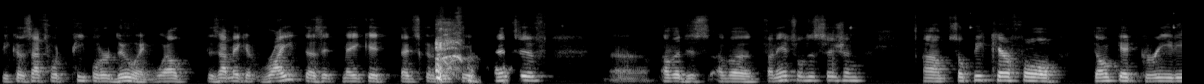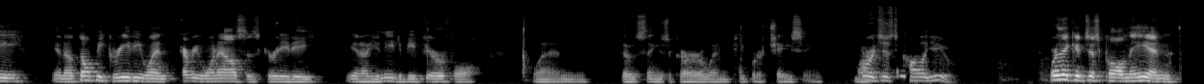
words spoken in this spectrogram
Because that's what people are doing. Well, does that make it right? Does it make it that it's going to be too expensive uh, of a of a financial decision? Um, so be careful. Don't get greedy. You know, don't be greedy when everyone else is greedy. You know, you need to be fearful when those things occur when people are chasing. Market. Or just call you. Or they could just call me and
